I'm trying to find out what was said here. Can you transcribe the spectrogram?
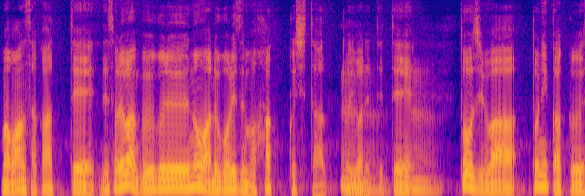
まあ、ワンサがあって、で、それは Google のアルゴリズムをハックしたと言われてて、うん当時は、とにかく、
